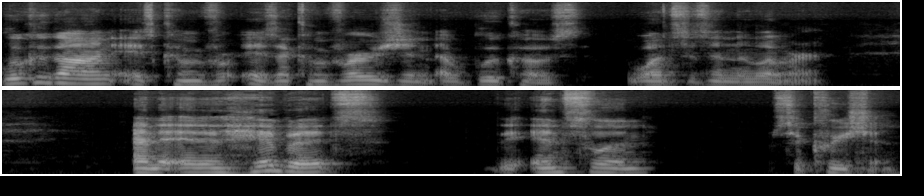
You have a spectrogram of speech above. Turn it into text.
Glucagon is conver- is a conversion of glucose once it's in the liver, and it inhibits the insulin secretion.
